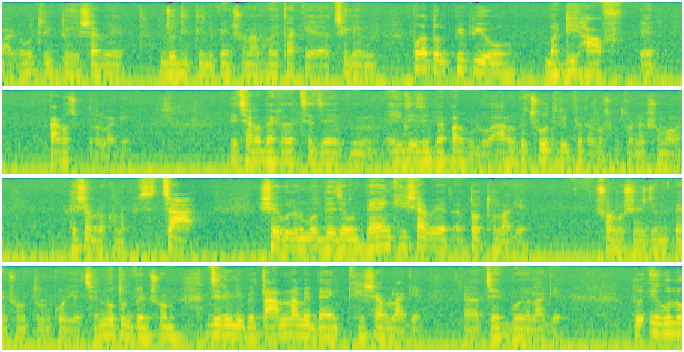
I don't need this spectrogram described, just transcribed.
লাগে অতিরিক্ত হিসাবে যদি তিনি পেনশনার হয়ে থাকে, ছিলেন পুরাতন পিপিও বা ডি হাফ এর কাগজপত্র লাগে। এছাড়া দেখা যাচ্ছে যে এই যে যে ব্যাপারগুলো, আরও কিছু অতিরিক্ত কাগজপত্র অনেক সময় হিসাব রক্ষণ অফিস চায়। সেগুলোর মধ্যে যেমন ব্যাংক হিসাবের তথ্য লাগে। সর্বশেষ যিনি পেনশন উত্তোলন করিয়েছেন, নতুন পেনশন যিনি নেবে, তার নামে ব্যাংক হিসাব লাগে চেক বইও লাগে। তো এগুলো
